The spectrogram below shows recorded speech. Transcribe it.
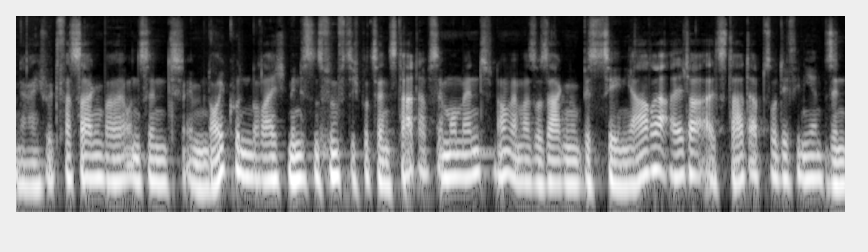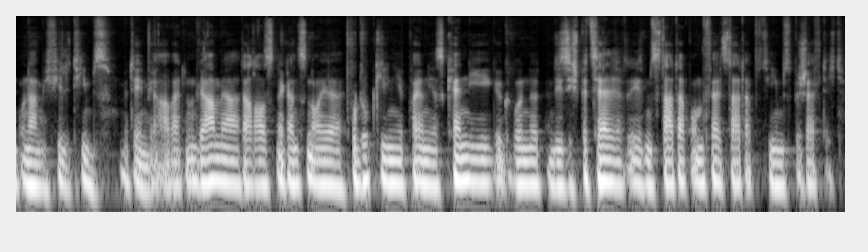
Ja, ich würde fast sagen, bei uns sind im Neukundenbereich mindestens 50 Prozent Startups im Moment. Ne, Wenn wir so sagen, bis zehn Jahre Alter als Startup so definieren, sind unheimlich viele Teams, mit denen wir arbeiten. Und wir haben ja daraus eine ganz neue Produktlinie Pioneers Candy gegründet, die sich speziell in diesem Startup-Umfeld, Startup-Teams beschäftigt.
